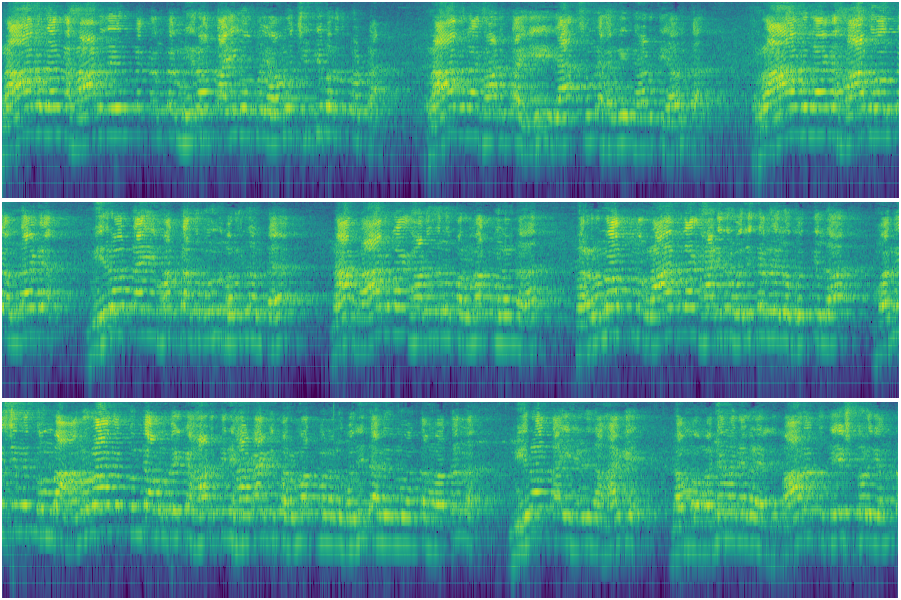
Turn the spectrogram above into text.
ರಾಗದಾಗ ಹಾಡದೆ ಇರತಕ್ಕಂಥ ಮೀರಾ ತಾಯಿಗೆ ಒಬ್ಬ ಯಾವನೋ ಚಿಟ್ಟಿ ಬರೆದು ಕೊಟ್ಟ ರಾಗದಾಗ ಹಾಡ್ತಾಯಿ ಯಾಕೆ ಸುಮ್ಮನೆ ಹಂಗಿಂಗ್ ಹಾಡ್ತೀಯ? ಅಂತ. ರಾಗದಾಗ ಹಾಡು ಅಂತ ಅಂದಾಗ ಮೀರಾ ತಾಯಿ ಮತ್ತೆ ಅದ್ರ ಮುಂದೆ ಬರೋದಂತ, ನಾ ರಾಗದಾಗ ಹಾಡೋದಿಲ್ಲ ಪರಮಾತ್ಮನನ್ನ ಪರಮಾತ್ಮ ರಾಗದಾಗ ಹಾಡಿದ್ರೆ ಇಲ್ಲೋ ಗೊತ್ತಿಲ್ಲ. ಮನುಷ್ಯನ ತುಂಬಾ ಅನುರಾಗ ತುಂಬಿ ಅವನ ಬಗ್ಗೆ ಹಾಡ್ತೀನಿ, ಹಾಗಾಗಿ ಪರಮಾತ್ಮ ನನಗೆ ಹೊಲಿತಾನೆ ಅನ್ನುವಂತ ಮಾತನ್ನ ಮೀರಾ ತಾಯಿ ಹೇಳಿದ ಹಾಗೆ ನಮ್ಮ ಮನೆ ಮನೆಗಳಲ್ಲಿ ಭಾರತ ದೇಶದೊಳಗೆ ಎಂತ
